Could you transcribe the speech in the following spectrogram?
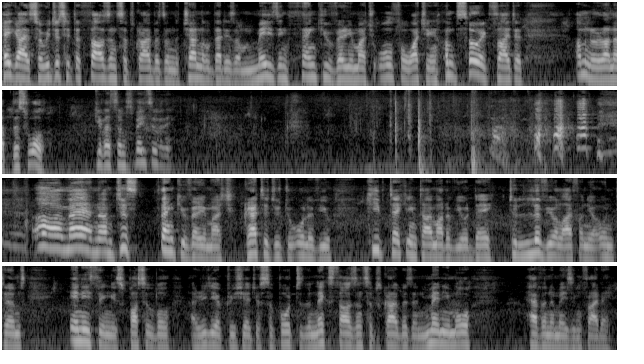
Hey guys, so we just hit a thousand subscribers on the channel. That is amazing. Thank you very much all for watching. I'm so excited. I'm gonna run up this wall. Give us some space over there. oh man, I'm just thank you very much. Gratitude to all of you. Keep taking time out of your day to live your life on your own terms. Anything is possible. I really appreciate your support to the next thousand subscribers and many more. Have an amazing Friday.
